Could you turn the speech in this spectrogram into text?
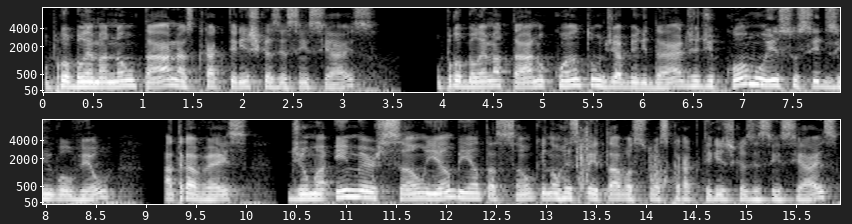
O problema não está nas características essenciais, o problema está no quantum de habilidade de como isso se desenvolveu através de uma imersão e ambientação que não respeitava suas características essenciais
